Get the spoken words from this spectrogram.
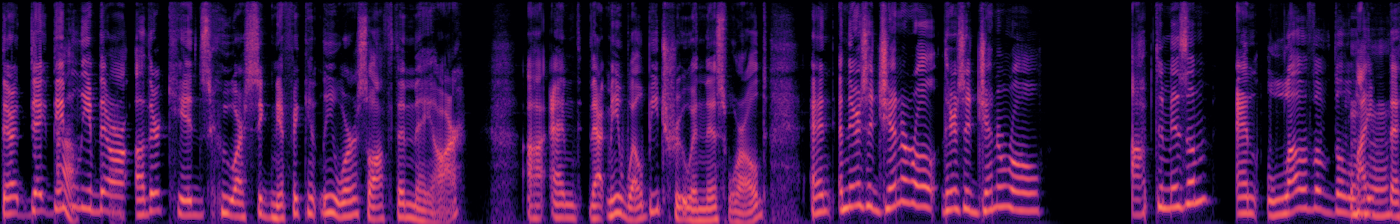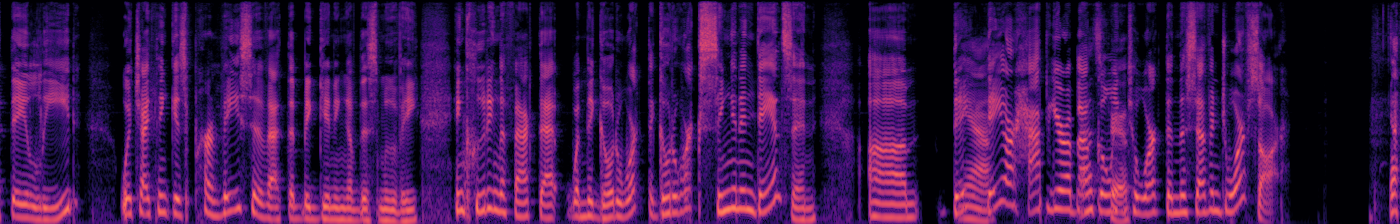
They're, they they oh. believe there are other kids who are significantly worse off than they are. Uh, and that may well be true in this world. And and there's a general there's a general optimism and love of the mm-hmm. life that they lead, which I think is pervasive at the beginning of this movie, including the fact that when they go to work, they go to work singing and dancing. Um, they yeah. they are happier about That's going true. to work than the seven dwarfs are. and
